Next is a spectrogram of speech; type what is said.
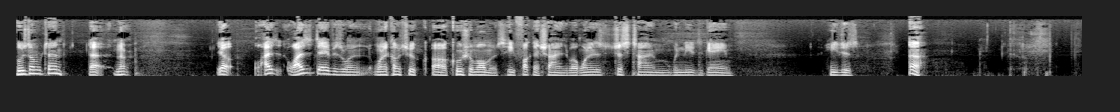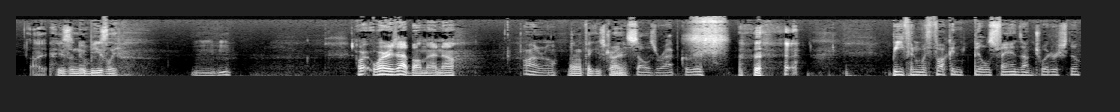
who's number ten? That no. Yo, why why is it Davis when when it comes to uh, crucial moments he fucking shines, but when it's just time we need the game, he just Uh, he's a new Beasley. Mm-hmm. where, where is that bum at now? I don't know. I don't think he's trying trying. to sell his rap career. Beefing with fucking Bills fans on Twitter still.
